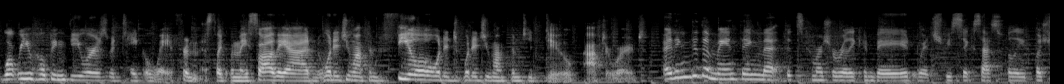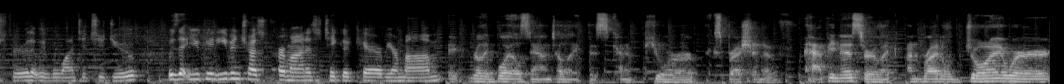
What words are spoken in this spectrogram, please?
what were you hoping viewers would take away from this? Like when they saw the ad, what did you want them to feel? What did what did you want them to do afterward? I think that the main thing that this commercial really conveyed, which we successfully pushed through that we wanted to do, was that you can even trust Carvana to take good care of your mom. It really boils down to like this kind of pure expression of happiness or like unbridled joy where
